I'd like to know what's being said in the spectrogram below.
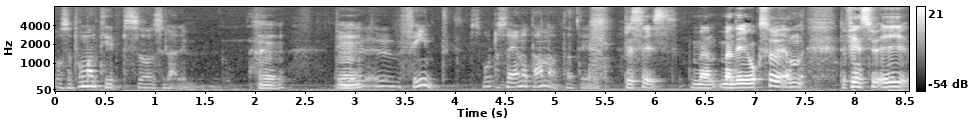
och så får man tips och sådär. Mm. Det är Mm. fint. Svårt att säga något annat. Att det är, Precis, men, men det är också en... Det finns ju i...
